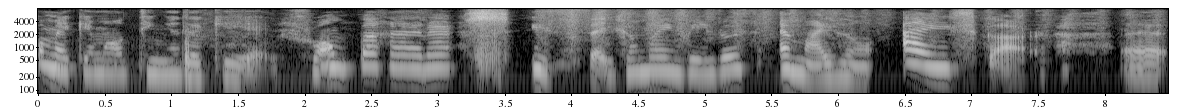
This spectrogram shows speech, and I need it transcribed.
Como é que é, maltinha? Daqui é João Barreira e sejam bem-vindos a mais um iScar. Uh,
